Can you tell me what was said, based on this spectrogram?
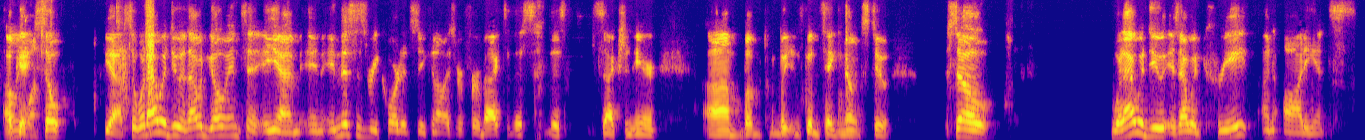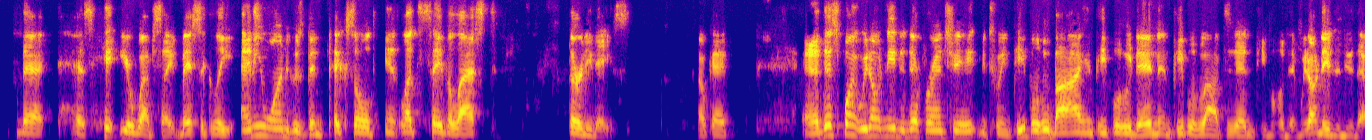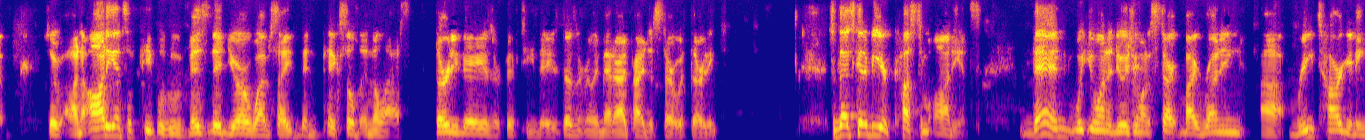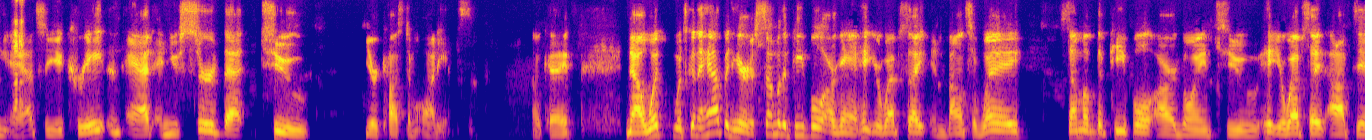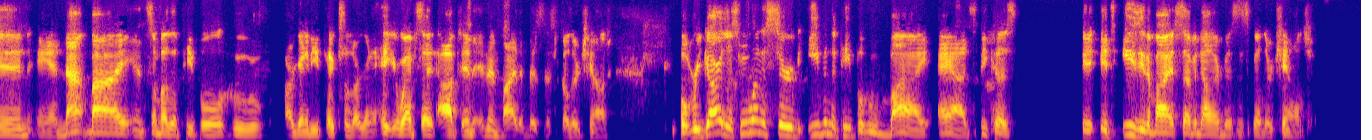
Okay, so yeah, so what I would do is I would go into yeah, and, and this is recorded, so you can always refer back to this this section here. Um, but but it's good to take notes too. So what I would do is I would create an audience that has hit your website. Basically, anyone who's been pixeled in let's say the last 30 days. Okay. And at this point, we don't need to differentiate between people who buy and people who didn't, and people who opted in and people who didn't. We don't need to do that. So, an audience of people who visited your website, been pixeled in the last 30 days or 15 days, doesn't really matter. I'd probably just start with 30. So, that's going to be your custom audience. Then, what you want to do is you want to start by running uh, retargeting ads. So, you create an ad and you serve that to your custom audience. Okay. Now, what, what's going to happen here is some of the people are going to hit your website and bounce away. Some of the people are going to hit your website, opt in, and not buy. And some of the people who are going to be pixel are going to hit your website, opt in, and then buy the Business Builder Challenge. But regardless, we want to serve even the people who buy ads because it, it's easy to buy a $7 Business Builder Challenge.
